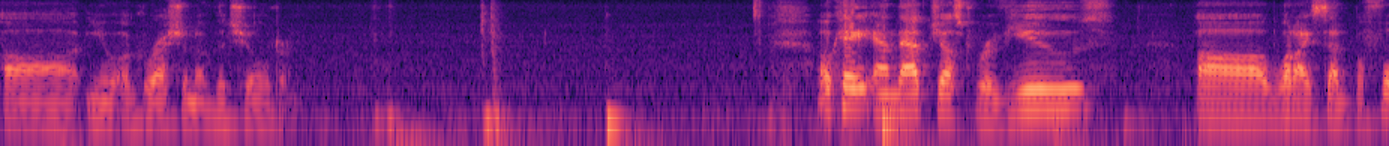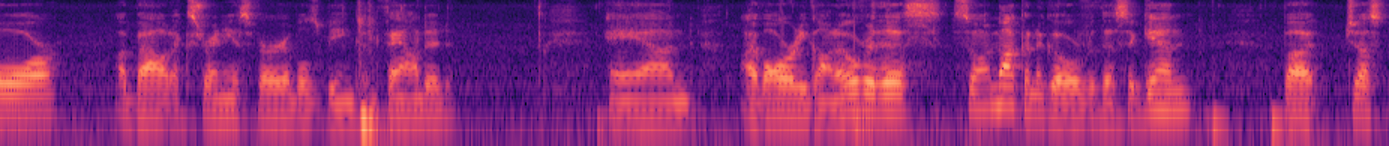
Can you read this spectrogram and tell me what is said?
uh, you know, aggression of the children. Okay, and that just reviews uh, what I said before about extraneous variables being confounded. And I've already gone over this, so I'm not going to go over this again, but just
